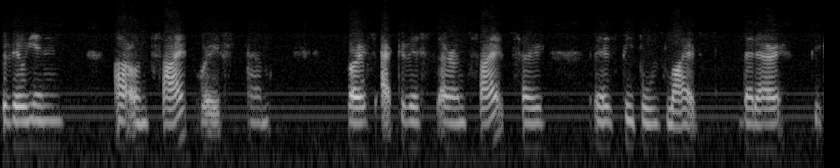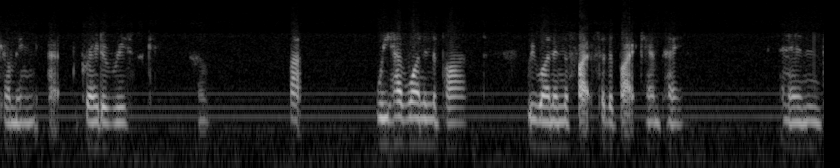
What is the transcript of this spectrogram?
civilians are on site or if um, forest activists are on site. So there's people's lives that are becoming at greater risk. We have won in the past. We won in the Fight for the Bight campaign. And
